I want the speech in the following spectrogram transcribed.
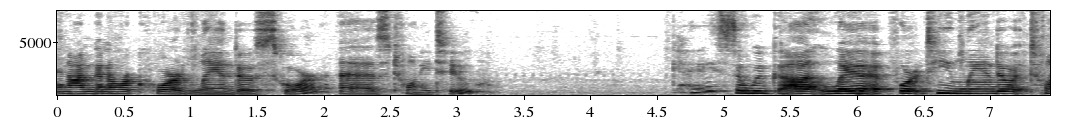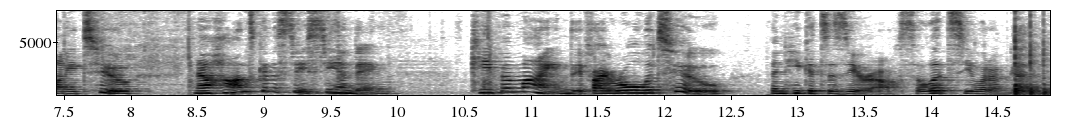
and I'm gonna record Lando's score as 22. Okay, so we've got Leia at 14, Lando at 22. Now Han's gonna stay standing. Keep in mind, if I roll a two, then he gets a zero. So let's see what I'm getting.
